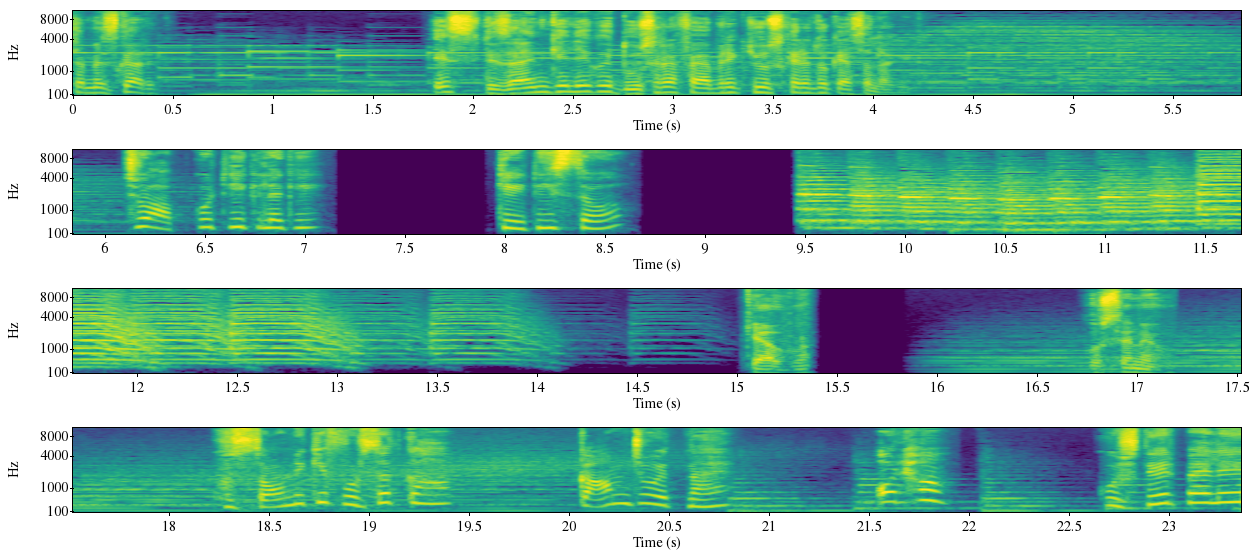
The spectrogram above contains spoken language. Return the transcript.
अच्छा मिस गर्ग इस डिज़ाइन के लिए कोई दूसरा फैब्रिक यूज़ करें तो कैसा लगेगा? जो आपको ठीक लगे केटी सर क्या हुआ? गुस्से में हो? गुस्सा होने की फुर्सत कहा? काम जो इतना है। और हाँ कुछ देर पहले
